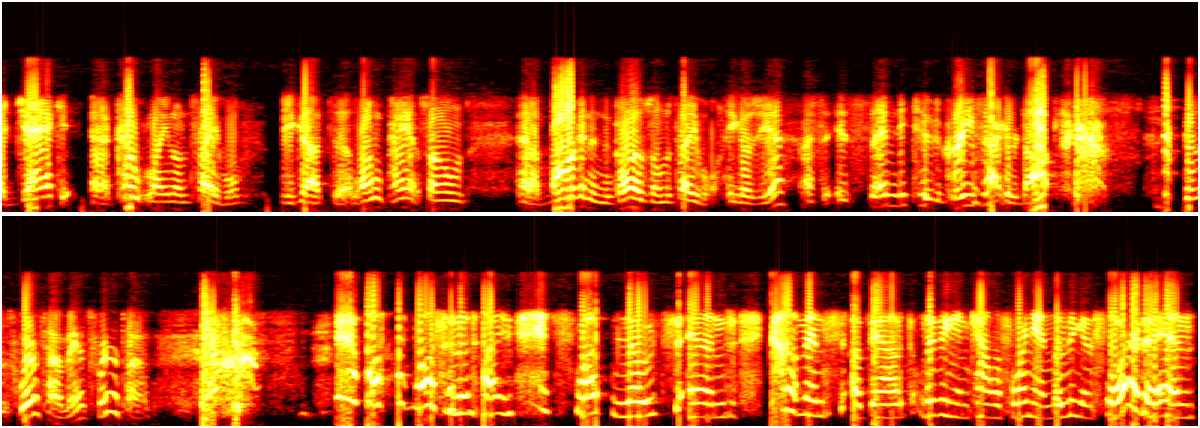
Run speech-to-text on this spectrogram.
a jacket, and a coat laying on the table. You got uh, long pants on." And a boggin and the gloves on the table. He goes, yeah. I said, it's 72 degrees out here, Doc. Because it's winter time, man. It's winter time. Well, Walden and I swapped notes and comments about living in California and living in Florida and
